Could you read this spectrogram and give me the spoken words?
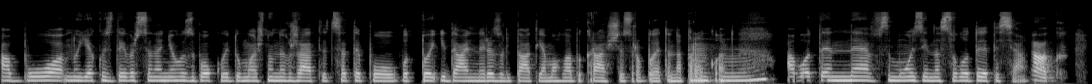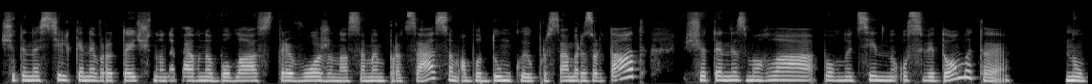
або ну якось дивишся на нього збоку і думаєш, ну невже ти це, типу, от той ідеальний результат я могла би краще зробити, наприклад, Угу. або ти не в змозі насолодитися, Так. що ти настільки невротично, напевно, була стривожена самим процесом або думкою про сам результат, що ти не змогла повноцінно усвідомити ну,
